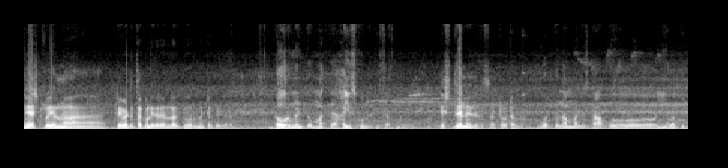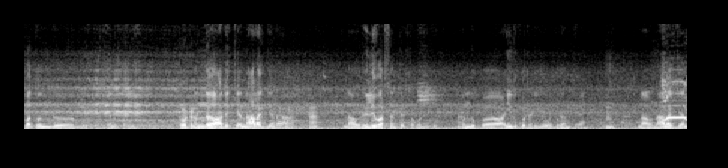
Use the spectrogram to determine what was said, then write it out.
ಮೇಸ್ಟ್ರು ಏನು ಪ್ರೈವೇಟ್ ತಗೊಂಡಿದ್ದಾರೆ ಇಲ್ಲ ಗೌರ್ಮೆಂಟ್ ಹಾಕಿದ್ದಾರೆ ಗೌರ್ಮೆಂಟು ಮತ್ತು ಹೈಸ್ಕೂಲ್ ಟೀಚರ್ಸ್ ಎಷ್ಟು ಜನ ಇದ್ದಾರೆ ಸರ್ ಟೋಟಲ್ ಒಟ್ಟು ನಮ್ಮಲ್ಲಿ ಸ್ಟಾಫು ಇವತ್ತು ಇಪ್ಪತ್ತೊಂದು ಜನ ಟೋಟಲ್ ಒಂದು ಅದಕ್ಕೆ ನಾಲ್ಕು ಜನ ಹಾಂ. ನಾವು ರಿಲೀವರ್ಸ್ ಅಂತೇಳಿ ತೊಗೊಂಡಿದ್ವಿ ಒಂದು ಕೋ- ಐದು ಅಡಿಗೆ ಒಬ್ಬರಂತೆ ಹ್ಞೂ ನಾವು ನಾಲ್ಕು ಜನ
